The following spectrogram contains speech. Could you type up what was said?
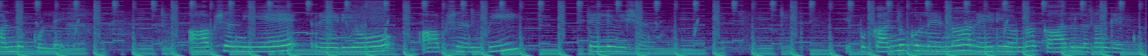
கண்ணுக்குள்ளே. Option A radio option B television இப்போ கண்ணுக்குள்ளேன்னா ரேடியோனா காதில் தான் கேட்கும்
